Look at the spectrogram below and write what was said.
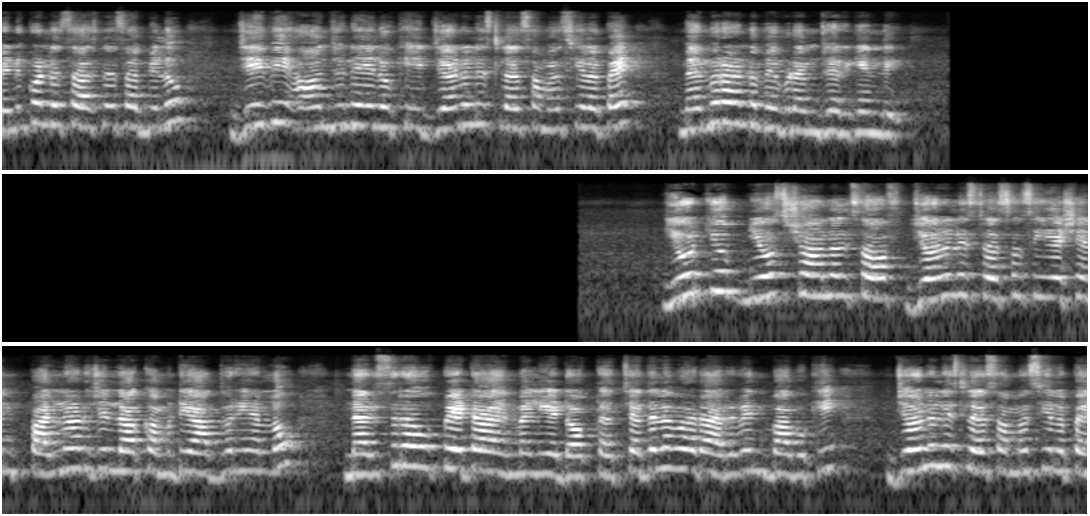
వెనుకొండ శాసనసభ్యులు జేవి ఆంజనేయులకి జర్నలిస్టుల సమస్యలపై మెమరాండం ఇవ్వడం జరిగింది. YouTube news channels of journalist association Palnadu జిల్లా కమిటీ ఆధ్వర్యంలో నరసరావుపేట ఎమ్మెల్యే డాక్టర్ చెదలవాడ అరవింద్ బాబుకి జర్నలిస్టుల సమస్యలపై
